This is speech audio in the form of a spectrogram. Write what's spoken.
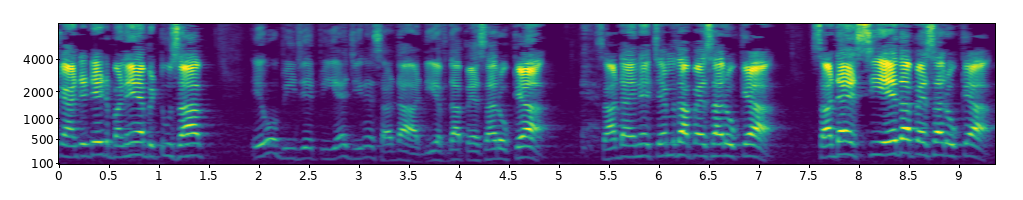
ਕੈਂਡੀਡੇਟ ਬਣੇ ਆ ਬਿੱਟੂ ਸਾਹਿਬ। ਇਹ ਉਹ ਬੀਜੇਪੀ ਹੈ ਜਿਹਨੇ ਸਾਡਾ ਆਰਡੀਐਫ ਦਾ ਪੈਸਾ ਰੋਕਿਆ, ਸਾਡਾ ਐਨਐਚਐਮ ਦਾ ਪੈਸਾ ਰੋਕਿਆ, ਸਾਡਾ ਐਸਸੀਏ ਦਾ ਪੈਸਾ ਰੋਕਿਆ।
